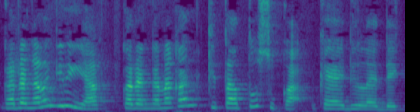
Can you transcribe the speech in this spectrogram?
kadang-kadang gini ya kadang-kadang kan kita tuh suka kayak diledek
